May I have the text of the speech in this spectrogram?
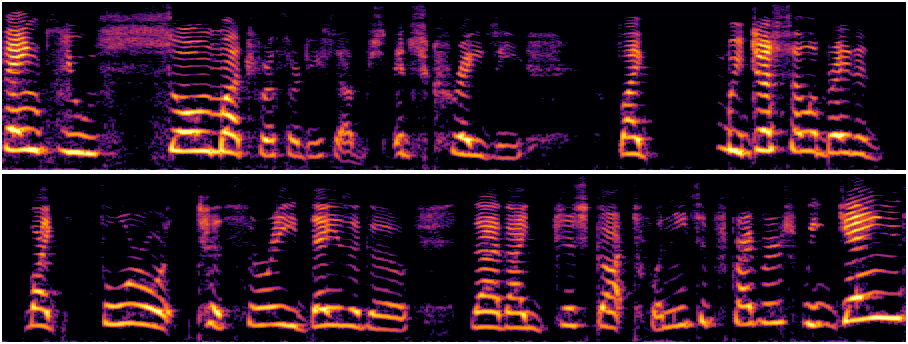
Thank you so much for 30 subs. It's crazy. Like we just celebrated like four to three days ago that I just got 20 subscribers. We gained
